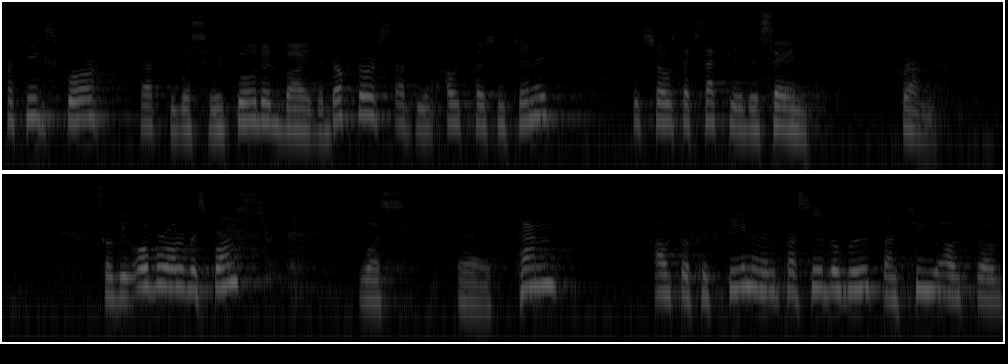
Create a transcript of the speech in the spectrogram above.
fatigue score that was recorded by the doctors at the outpatient clinic. It shows exactly the same trend. So the overall response was uh, 10 out of 15 in the placebo group and 2 out of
